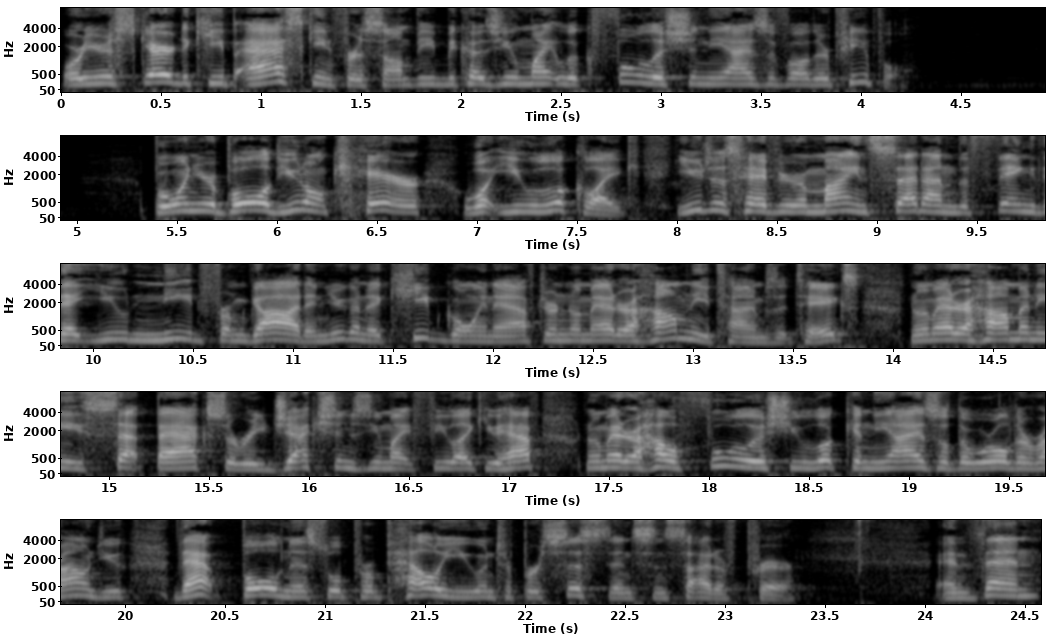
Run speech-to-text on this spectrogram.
Or you're scared to keep asking for something because you might look foolish in the eyes of other people. But when you're bold, you don't care what you look like. You just have your mind set on the thing that you need from God, and you're going to keep going after no matter how many times it takes, no matter how many setbacks or rejections you might feel like you have, no matter how foolish you look in the eyes of the world around you. That boldness will propel you into persistence inside of prayer. And then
